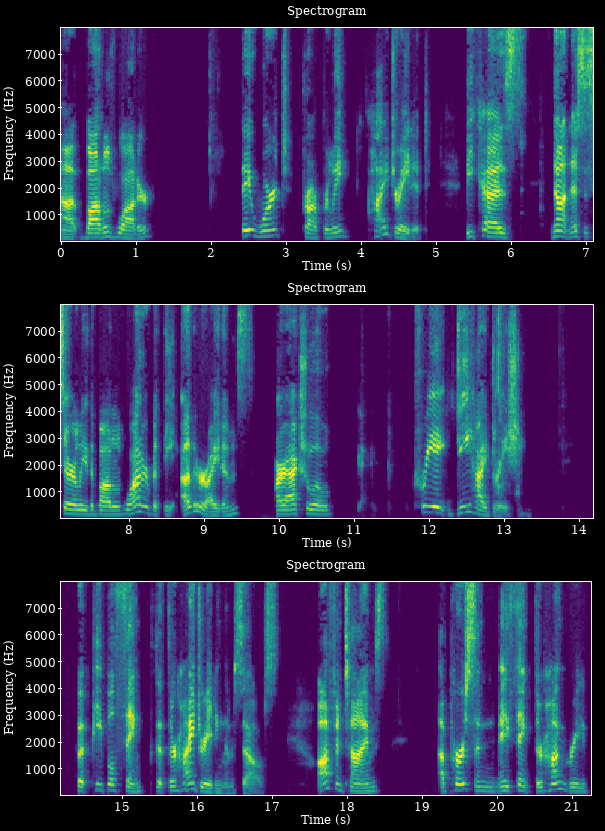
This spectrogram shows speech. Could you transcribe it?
uh, bottled water, they weren't properly hydrated because not necessarily the bottled water, but the other items are actual create dehydration. But people think that they're hydrating themselves. Oftentimes, a person may think they're hungry,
